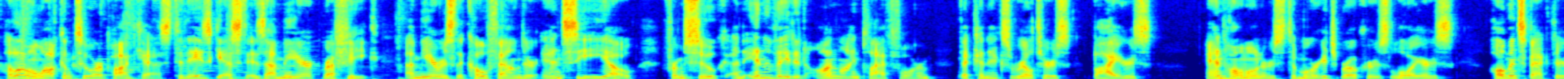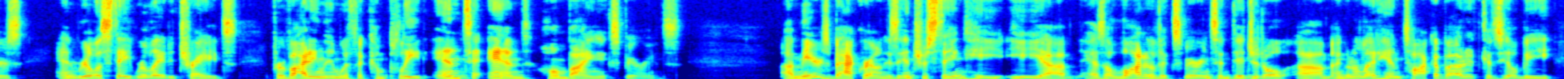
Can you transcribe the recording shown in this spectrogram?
Hello and welcome to our podcast. Today's guest is Amir Rafiq. Amir is the co founder and CEO from Souqh, an innovative online platform that connects realtors, buyers, and homeowners to mortgage brokers, lawyers, home inspectors, and real estate related trades, providing them with a complete end to end home buying experience. Amir's background is interesting. He he uh, has a lot of experience in digital. Um, I'm going to let him talk about it because he'll be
